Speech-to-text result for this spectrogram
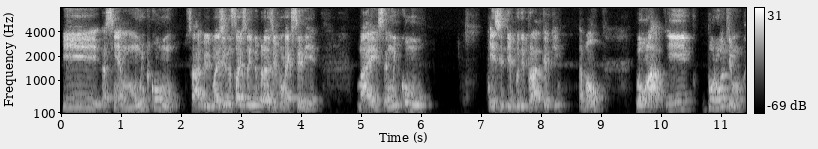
E, assim, é muito comum, sabe? Imagina só isso aí no Brasil, como é que seria. Mas é muito comum esse tipo de prática aqui, tá bom? Vamos lá. E, por último,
